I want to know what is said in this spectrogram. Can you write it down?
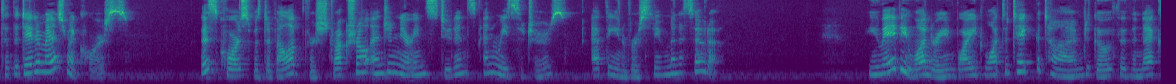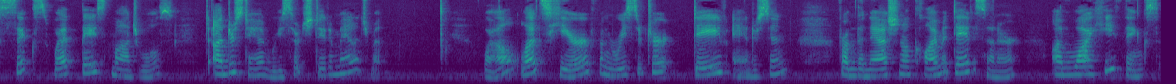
to the Data Management course. This course was developed for structural engineering students and researchers at the University of Minnesota. You may be wondering why you'd want to take the time to go through the next six web-based modules to understand research data management. Well, let's hear from researcher Dave Anderson from the National Climate Data Center on why he thinks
